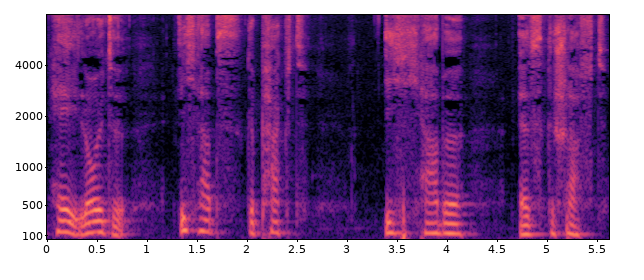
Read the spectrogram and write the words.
hey Leute, ich hab's gepackt, ich habe es geschafft.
